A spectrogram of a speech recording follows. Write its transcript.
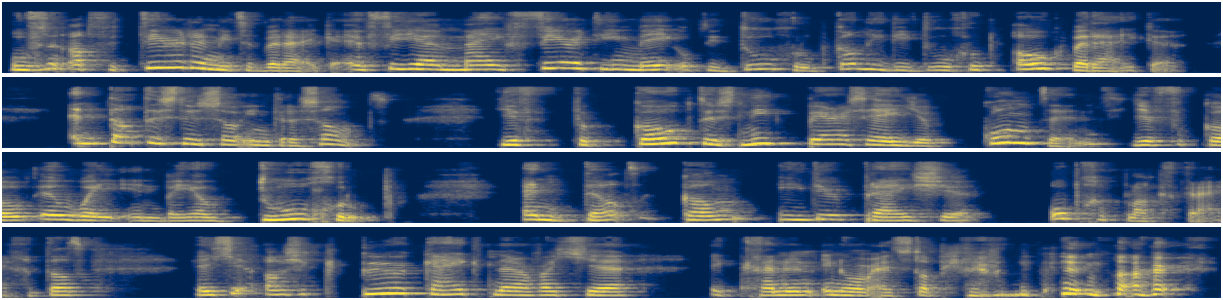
hoeft een adverteerder niet te bereiken. En via mij 14 mee op die doelgroep kan hij die doelgroep ook bereiken. En dat is dus zo interessant. Je verkoopt dus niet per se je content, je verkoopt een way-in bij jouw doelgroep. En dat kan ieder prijsje opgeplakt krijgen. Dat, weet je, als je puur kijkt naar wat je. Ik ga nu een enorm uitstapje verder, maar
